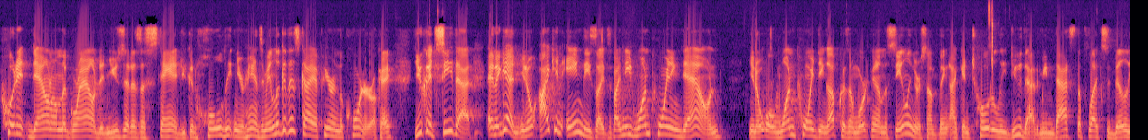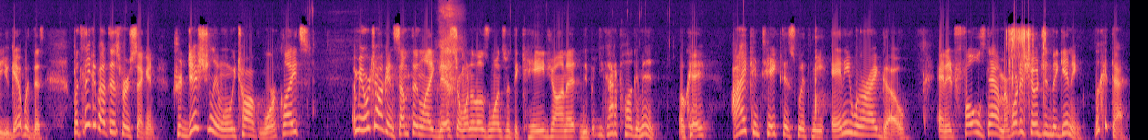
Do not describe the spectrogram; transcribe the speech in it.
put it down on the ground and use it as a stand. You can hold it in your hands. I mean, look at this guy up here in the corner, okay? You could see that. And again, you know, I can aim these lights. If I need one pointing down, you know, or one pointing up because I'm working on the ceiling or something, I can totally do that. I mean, that's the flexibility you get with this. But think about this for a second. Traditionally, when we talk work lights, I mean, we're talking something like this or one of those ones with the cage on it, but you got to plug them in, okay? I can take this with me anywhere I go, and it folds down. Remember what I showed you in the beginning? Look at that.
